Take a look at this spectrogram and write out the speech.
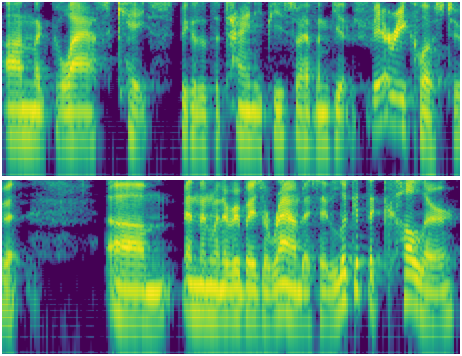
on the glass case because it's a tiny piece. So I have them get very close to it. Um, and then when everybody's around, I say, look at the color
